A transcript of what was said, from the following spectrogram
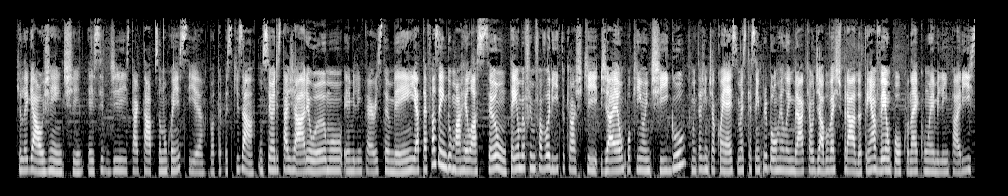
Que legal, gente. Esse de startups eu não conhecia. Vou até pesquisar. Um senhor estagiário, eu amo. Emily in Paris também. E até fazendo uma relação, tem o meu filme favorito, que eu acho que já é um pouquinho antigo. Muita gente já conhece, mas que é sempre bom relembrar, que é O Diabo Veste Prada. Tem a ver um pouco, né, com Emily em Paris.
